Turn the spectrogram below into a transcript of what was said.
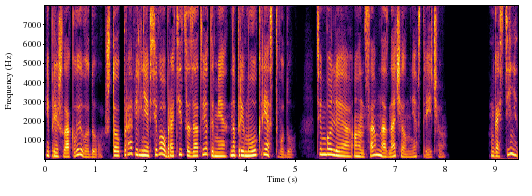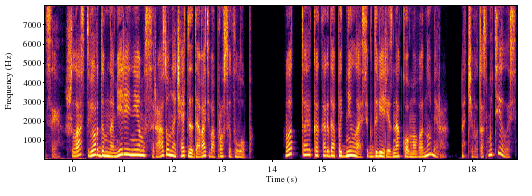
и пришла к выводу, что правильнее всего обратиться за ответами напрямую к Рествуду. Тем более он сам назначил мне встречу. В гостинице шла с твердым намерением сразу начать задавать вопросы в лоб. Вот только когда поднялась к двери знакомого номера, от чего то смутилась.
